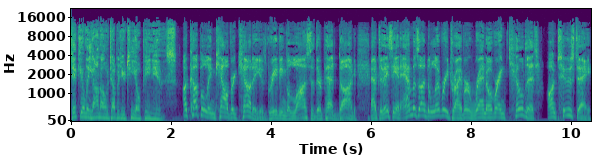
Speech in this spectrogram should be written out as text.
Dick Uliano, WTOP News. A couple in Calvert County is grieving the loss of their pet dog after they say an Amazon delivery driver ran over and killed it on Tuesday.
